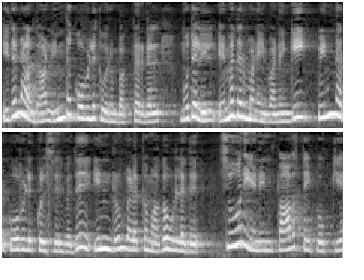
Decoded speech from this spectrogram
இதனால்தான் இந்த கோவிலுக்கு வரும் பக்தர்கள் முதலில் யமதர்மனை வணங்கி பின்னர் கோவிலுக்குள் செல்வது இன்றும் வழக்கமாக உள்ளது. சூரியனின் பாவத்தை போக்கிய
